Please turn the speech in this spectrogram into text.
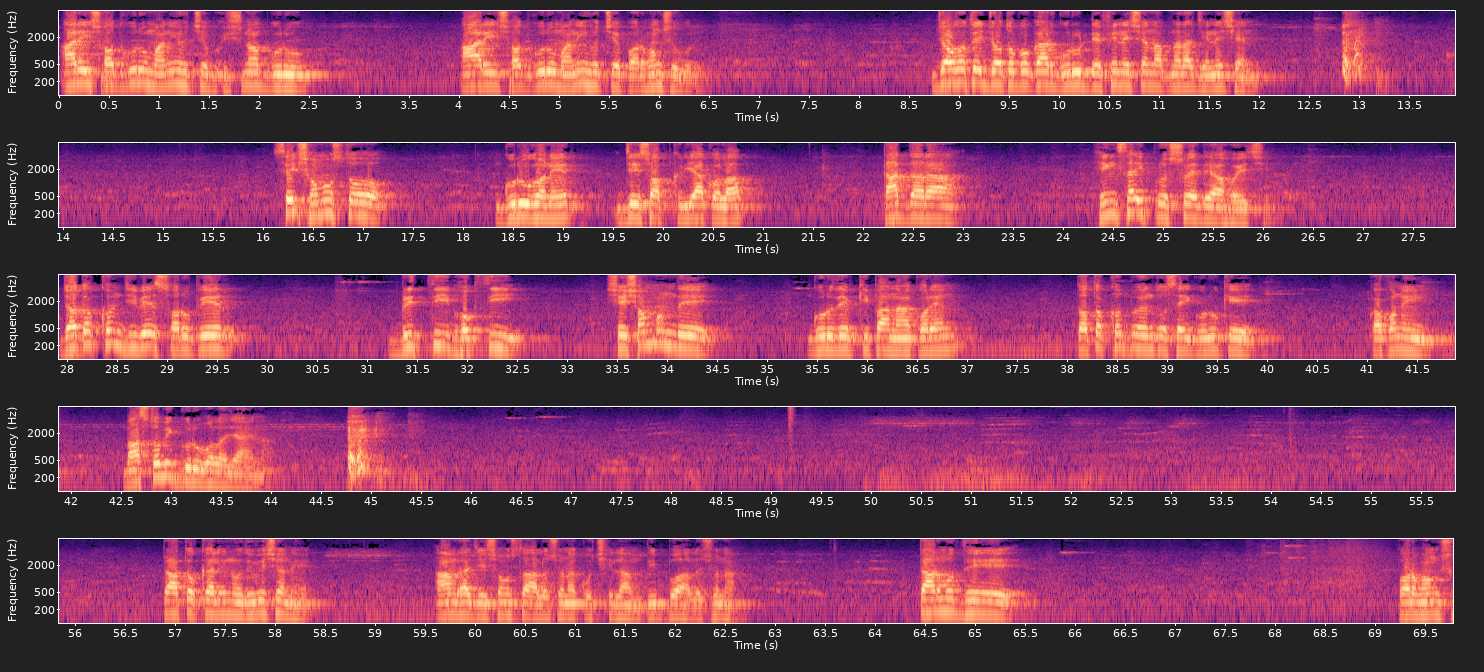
আর এই সদ্গুরু মানি হচ্ছে বৈষ্ণব গুরু। আর এই সদ্গুরু মানি হচ্ছে পরহংস গুরু। জগতের যত প্রকার গুরুর ডেফিনেশন আপনারা জেনেছেন, সেই সমস্ত গুরুগণের যে সব ক্রিয়াকলাপ, তার দ্বারা হিংসাই প্রশ্রয় দেওয়া হয়েছে। যতক্ষণ জীবের স্বরূপের বৃত্তি, ভক্তি সে সম্বন্ধে গুরুদেব কৃপা না করেন, ততক্ষণ পর্যন্ত সেই গুরুকে কখনোই বাস্তবিক গুরু বলা যায় না। প্রাতকালীন অধিবেশনে আমরা যে সমস্ত আলোচনা করছিলাম, দিব্য আলোচনা, তার মধ্যে পরমহংস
